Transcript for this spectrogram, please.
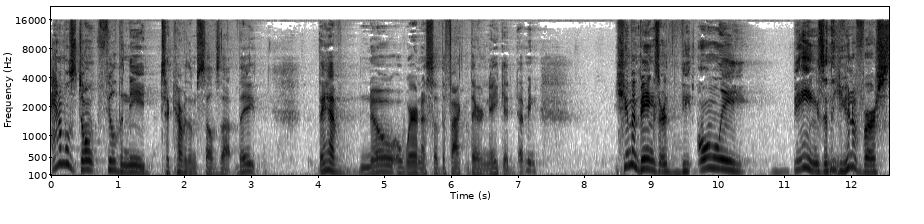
animals don't feel the need to cover themselves up. They, they have no awareness of the fact that they're naked. I mean, human beings are the only beings in the universe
